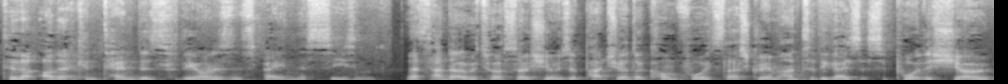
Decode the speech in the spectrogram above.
to the other contenders for the honours in Spain this season. Let's hand it over to our socios at patreon.com forward slash Graham Hunter, the guys that support the show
